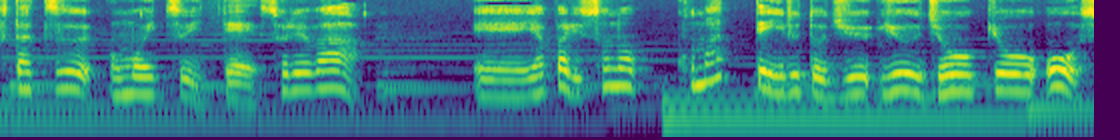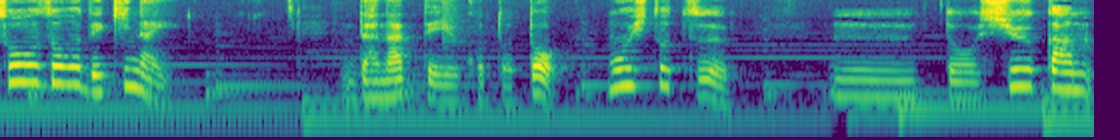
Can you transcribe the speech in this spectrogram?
2つ思いついてそれはえー、やっぱりその困っているという状況を想像できないだなっていうことともう一つうんと習慣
